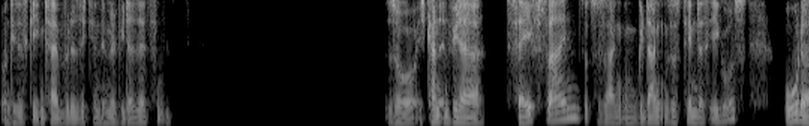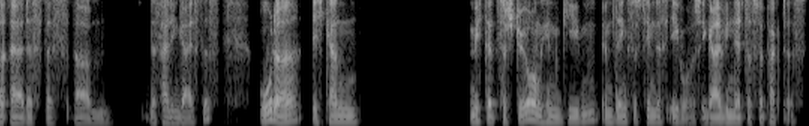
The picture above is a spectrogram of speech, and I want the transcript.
Und dieses Gegenteil würde sich dem Himmel widersetzen. So, ich kann entweder safe sein, sozusagen im Gedankensystem des Egos oder äh, des, des, ähm, des Heiligen Geistes, oder ich kann mich der Zerstörung hingeben im Denksystem des Egos, egal wie nett das verpackt ist.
